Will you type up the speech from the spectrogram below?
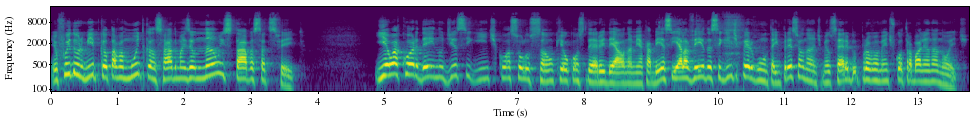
Eu fui dormir porque eu estava muito cansado, mas eu não estava satisfeito. E eu acordei no dia seguinte com a solução que eu considero ideal na minha cabeça e ela veio da seguinte pergunta, impressionante, meu cérebro provavelmente ficou trabalhando à noite.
